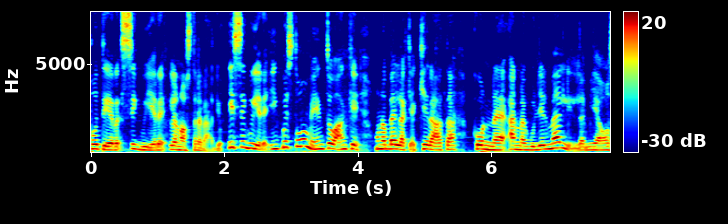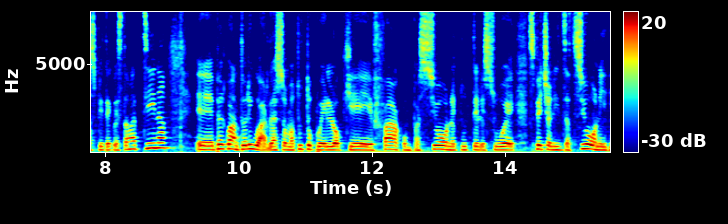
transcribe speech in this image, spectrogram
poter seguire la nostra radio e seguire in questo momento anche una bella chiacchierata con Anna Guglielmelli, la mia ospite questa mattina, eh, per quanto riguarda insomma tutto quello che fa con passione, tutte le sue specializzazioni,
